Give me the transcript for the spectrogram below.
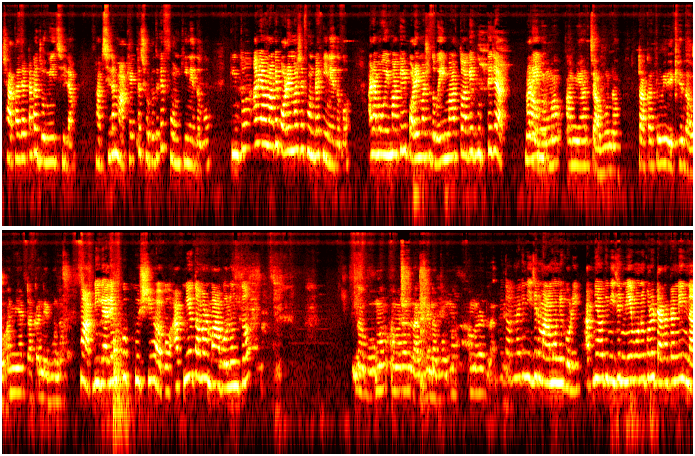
সাত হাজার টাকা জমিয়েছিলাম। ভাবছিলাম মাকে একটা ছোট থেকে ফোন কিনে দেবো। কিন্তু আমি আমার মাকে পরের মাসে ফোনটা কিনে দেবো। আর আমার ওই মাকে আমি পরের মাসে দেবো। এই মার তো আগে ঘুরতে যাক। আর আমি আর যাব না। টাকা তুমি রেখে দাও আমি আর টাকা নেব না। মা আপনি গেলে খুব খুশি হব। আপনিও তো আমার মা বলুন তো। না বৌমা আমার আর লাগবে না বৌমা আমার আর লাগবে তো আপনাকে নিজের মা মনে করি। আপনি আমাকে নিজের মেয়ে মনে করে টাকাটা নিন না।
